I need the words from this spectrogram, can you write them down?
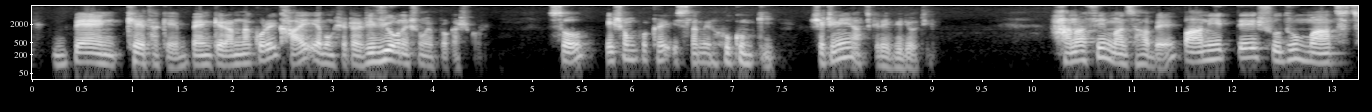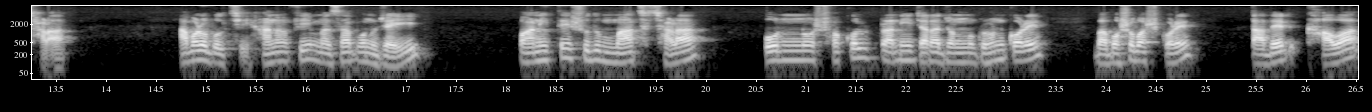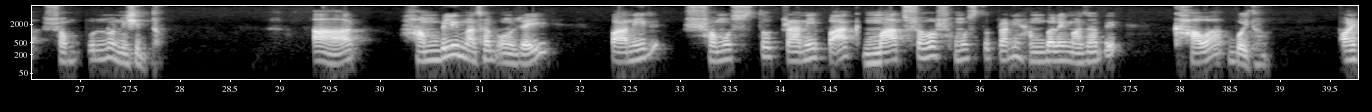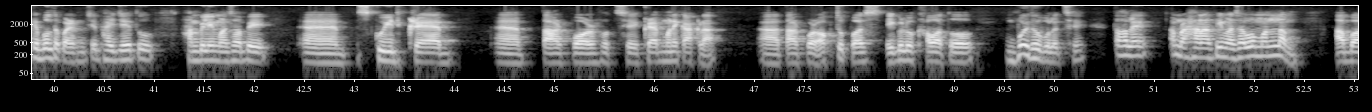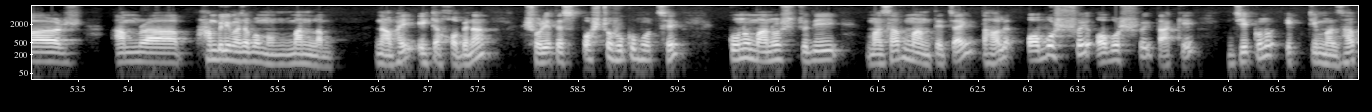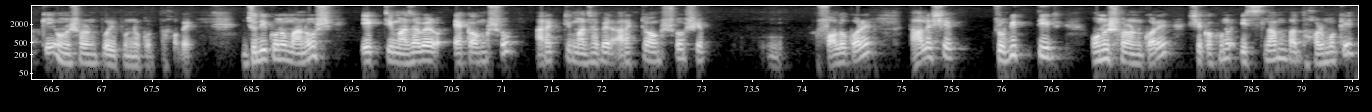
ব্যাং খেয়ে থাকে ব্যাংকে রান্না করে খায় এবং সেটা রিভিউ অনেক সময় প্রকাশ করে। সো এই সম্পর্কে ইসলামের হুকুম কি? সেটি নিয়ে আজকের এই ভিডিওটি। হানাফি মাঝহাবে পানিতে শুধু মাছ ছাড়া, আবারও বলছি, হানাফি মাঝহাব অনুযায়ী পানিতে শুধু মাছ ছাড়া অন্য সকল প্রাণী যারা জন্মগ্রহণ করে বা বসবাস করে, তাদের খাওয়া সম্পূর্ণ নিষিদ্ধ। আর হাম্বলি মাঝাব অনুযায়ী পানির সমস্ত প্রাণী পাক মাছ সহ সমস্ত প্রাণী হাম্বালি মাঝাবে খাওয়া বৈধ। অনেকে বলতে পারেন যে, ভাই, যেহেতু হাম্বলি মাঝাবে স্কুইড ক্র্যাব তারপর হচ্ছে ক্র্যাব মানে কাঁকড়া তারপর অক্টোপাস, এগুলো খাওয়া তো বৈধ বলেছে। তাহলে আমরা হানাফি মাঝাবও মানলাম, আবার আমরা হাম্বলি মাঝাবও মানলাম। না ভাই এটা হবে না। শরীয়তে স্পষ্ট হুকুম হচ্ছে, কোনো মানুষ যদি মাঝাব মানতে চায়, তাহলে অবশ্যই অবশ্যই তাকে যে কোনো একটি মাঝাবকেই অনুসরণ পরিপূর্ণ করতে হবে। যদি কোনো মানুষ একটি মাঝাবের এক অংশ, আরেকটি মাঝাবের আরেকটি অংশ সে ফলো করে, তাহলে সে প্রবৃত্তির অনুসরণ করে, সে কখনো ইসলাম বা ধর্মকে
